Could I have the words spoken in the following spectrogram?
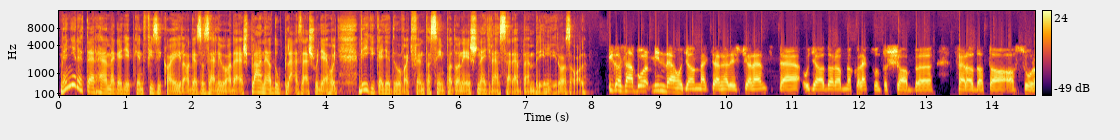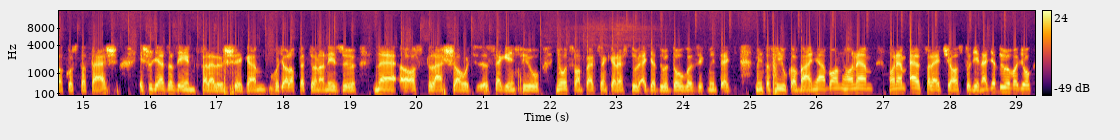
Mennyire terhel meg egyébként fizikailag ez az előadás, pláne a duplázás, ugye, hogy végig egyedül vagy fönt a színpadon, és 40 szerepben brillírozol? Igazából mindenhogyan megterhelést jelent, de ugye a darabnak a legfontosabb feladata a szórakoztatás, és ugye ez az én felelősségem, hogy alapvetően a néző ne azt lássa, hogy szegény fiú 80 percen keresztül egyedül dolgozik, mint, egy, mint a fiúk a bányában, hanem, hanem elfelejtse azt, hogy én egyedül vagyok,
